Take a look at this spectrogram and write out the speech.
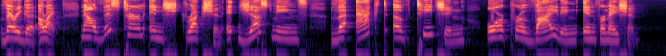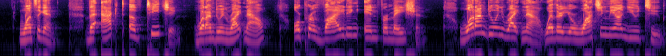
Very good. All right. Now, this term instruction, it just means the act of teaching or providing information. Once again, the act of teaching, what I'm doing right now, or providing information. What I'm doing right now, whether you're watching me on YouTube,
